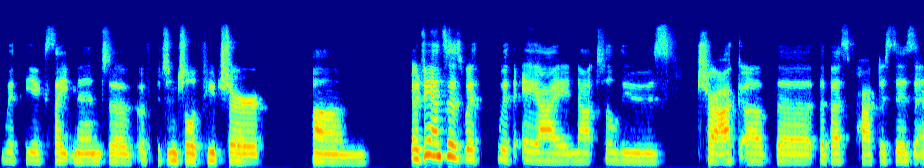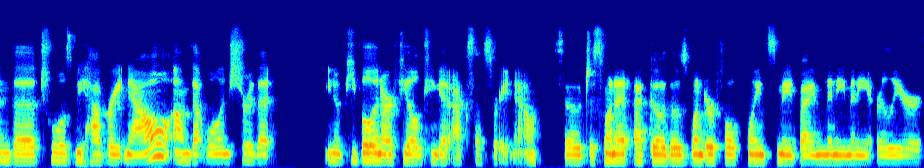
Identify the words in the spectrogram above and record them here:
with the excitement of, of potential future um, advances with with ai not to lose track of the the best practices and the tools we have right now um, that will ensure that you know people in our field can get access right now. So just want to echo those wonderful points made by many many earlier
